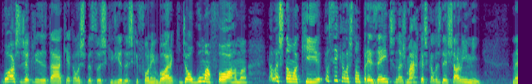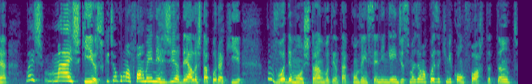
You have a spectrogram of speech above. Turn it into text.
Gosto de acreditar que aquelas pessoas queridas que foram embora, que de alguma forma elas estão aqui. Eu sei que elas estão presentes nas marcas que elas deixaram em mim. Né? Mas mais que isso, que de alguma forma a energia delas está por aqui. Não vou demonstrar, não vou tentar convencer ninguém disso, mas é uma coisa que me conforta tanto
